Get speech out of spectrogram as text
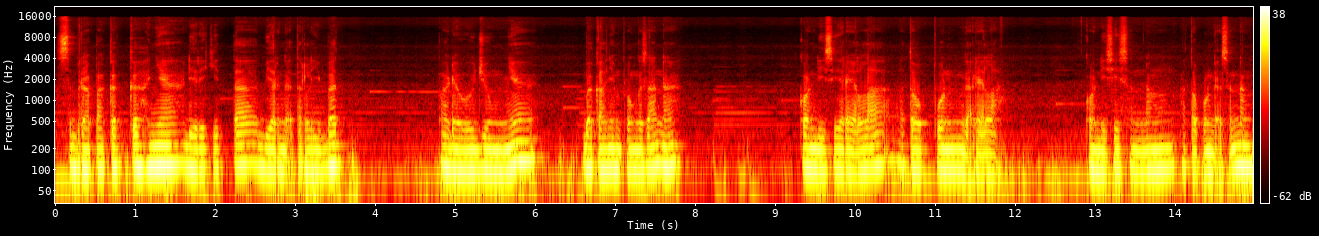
seberapa kekehnya diri kita biar nggak terlibat, pada ujungnya bakal nyemplung ke sana kondisi rela ataupun nggak rela, kondisi seneng ataupun nggak seneng.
